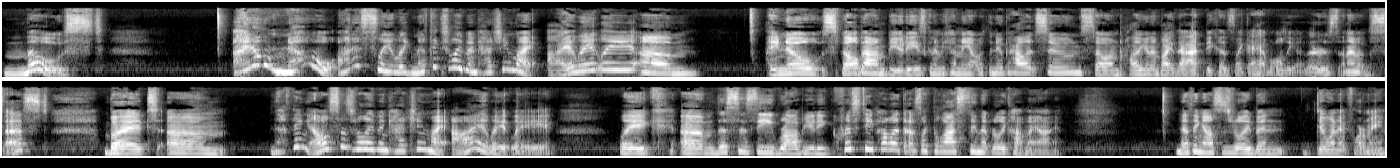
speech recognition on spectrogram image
most? I don't know. Honestly, like nothing's really been catching my eye lately. Um I know Spellbound Beauty is going to be coming out with a new palette soon, so I'm probably going to buy that because like I have all the others and I'm obsessed. But um nothing else has really been catching my eye lately. Like um this is the Raw Beauty Kristi palette. That was like the last thing that really caught my eye. Nothing else has really been doing it for me.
